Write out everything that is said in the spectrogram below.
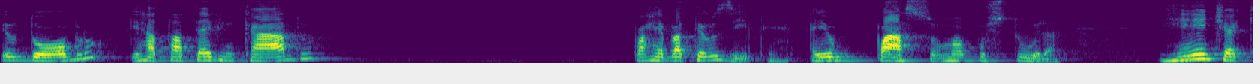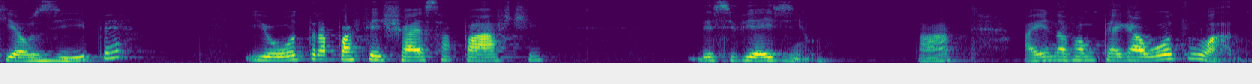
Eu dobro, que já tá até vincado, para rebater o zíper. Aí eu passo uma costura rente aqui ao zíper e outra para fechar essa parte desse viezinho, tá? Aí nós vamos pegar o outro lado.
